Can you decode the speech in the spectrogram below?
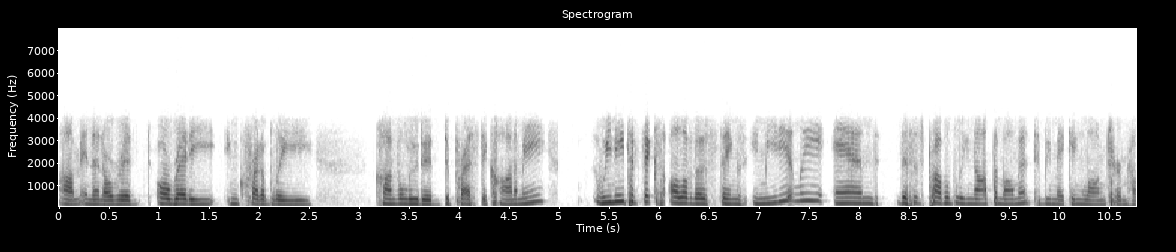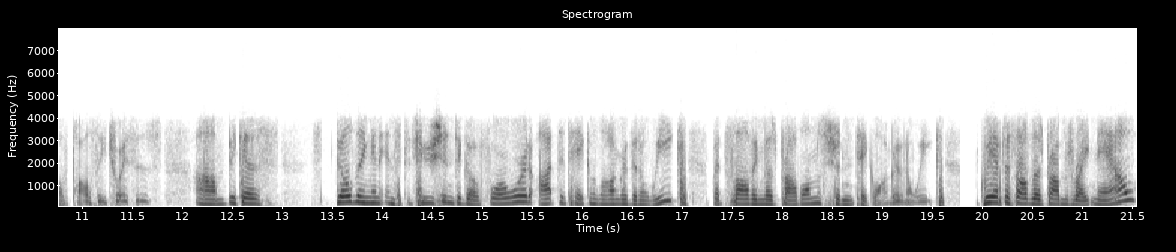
um, in an already, already incredibly convoluted, depressed economy. We need to fix all of those things immediately, and this is probably not the moment to be making long term health policy choices um, because building an institution to go forward ought to take longer than a week, but solving those problems shouldn't take longer than a week. We have to solve those problems right now,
